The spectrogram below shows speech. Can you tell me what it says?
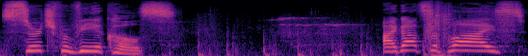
Search for vehicles. I got supplies.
